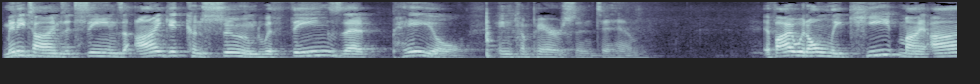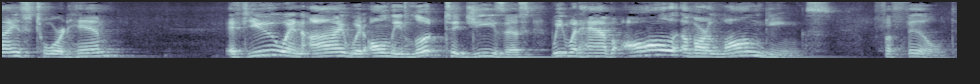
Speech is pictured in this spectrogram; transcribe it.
Many times it seems I get consumed with things that pale in comparison to Him. If I would only keep my eyes toward Him, if you and I would only look to Jesus, we would have all of our longings fulfilled.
